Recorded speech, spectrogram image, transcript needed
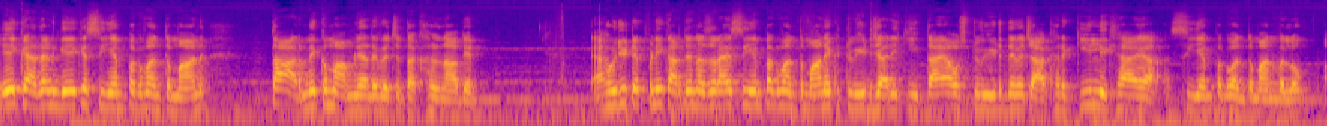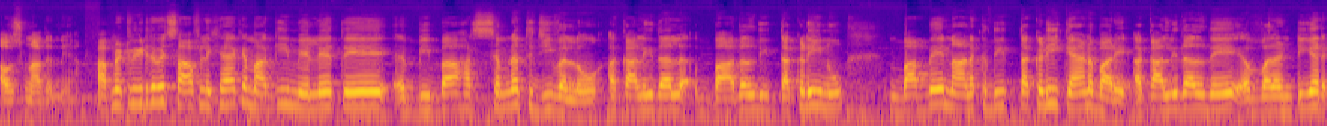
ਇਹ ਕਹਿ ਦੇਣਗੇ ਕਿ ਸੀਐਮ ਭਗਵੰਤ ਮਾਨ ਧਾਰਮਿਕ ਮਾਮਲਿਆਂ ਦੇ ਵਿੱਚ ਦਖਲ ਨਾ ਦੇਣ। ਇਹੋ ਜੀ ਟਿੱਪਣੀ ਕਰਦੇ ਨਜ਼ਰ ਆਏ ਸੀਐਮ ਭਗਵੰਤ ਮਾਨ ਇੱਕ ਟਵੀਟ ਜਾਰੀ ਕੀਤਾ ਹੈ। ਉਸ ਟਵੀਟ ਦੇ ਵਿੱਚ ਆਖਰ ਕੀ ਲਿਖਿਆ ਆ? ਸੀਐਮ ਭਗਵੰਤ ਮਾਨ ਵੱਲੋਂ। ਆਓ ਸੁਣਾ ਦਿੰਦੇ ਹਾਂ। ਆਪਣੇ ਟਵੀਟ ਦੇ ਵਿੱਚ ਸਾਫ਼ ਲਿਖਿਆ ਹੈ ਕਿ ਮਾਗੀ ਮੇਲੇ ਤੇ ਬੀਬਾ ਹਰਸਿਮਰਤ ਜੀ ਵੱਲੋਂ ਅਕਾਲੀ ਦਲ ਬਾਦਲ ਦੀ ਤਕੜੀ ਨੂੰ ਬਾਬੇ ਨਾਨਕ ਦੀ ਤਕੜੀ ਕਹਿਣ ਬਾਰੇ ਅਕਾਲੀ ਦਲ ਦੇ ਵਲੰਟੀਅਰ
